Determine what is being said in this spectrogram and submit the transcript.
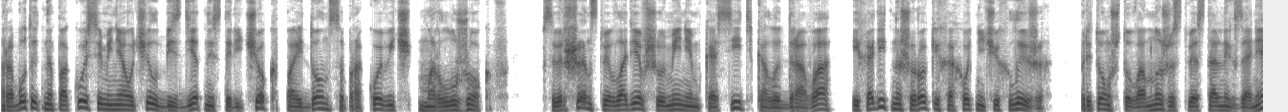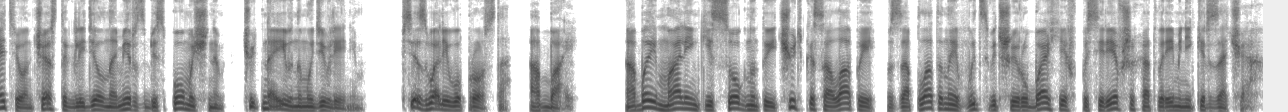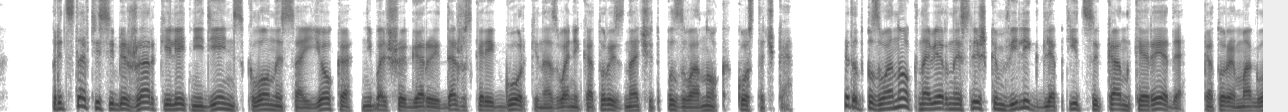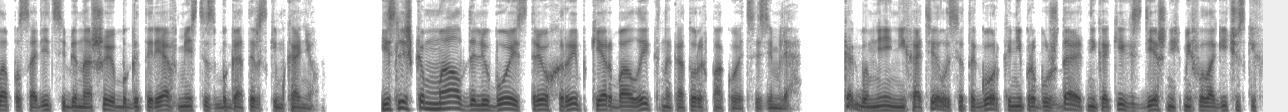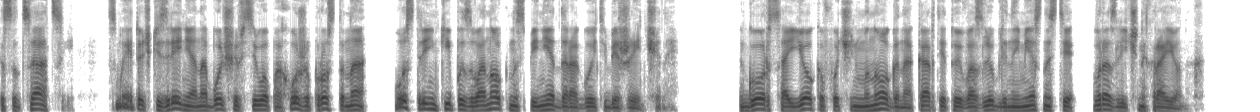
Работать на покосе меня учил бездетный старичок Пайдон Сапрокович Марлужоков, в совершенстве владевший умением косить, колоть дрова и ходить на широких охотничьих лыжах, при том, что во множестве остальных занятий он часто глядел на мир с беспомощным, чуть наивным удивлением. Все звали его просто Абай. Абай маленький, согнутый, чуть косолапый, в заплатанной выцветшей рубахе, в посеревших от времени кирзачах. Представьте себе жаркий летний день, склоны Сайока, небольшой горы, даже скорее горки, название которой значит «позвонок», «косточка». Этот позвонок, наверное, слишком велик для птицы Канкереда, которая могла посадить себе на шею богатыря вместе с богатырским конем. И слишком мал для любой из трех рыб кербалык, на которых покоится земля. Как бы мне ни хотелось, эта горка не пробуждает никаких здешних мифологических ассоциаций. С моей точки зрения, она больше всего похожа просто на остренький позвонок на спине дорогой тебе женщины. Гор Сайоков очень много на карте той возлюбленной местности в различных районах.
